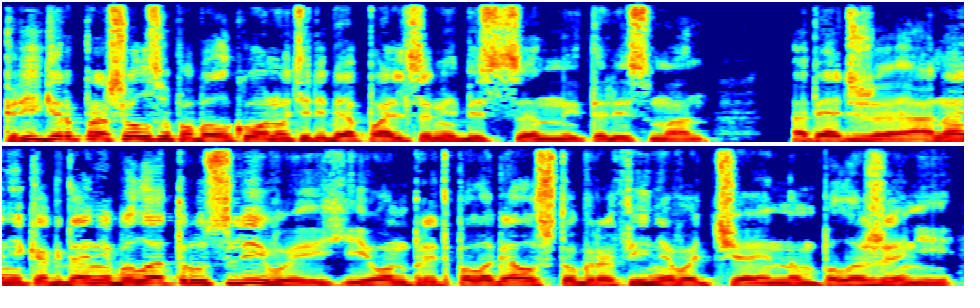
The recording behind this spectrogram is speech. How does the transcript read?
Кригер прошелся по балкону, теребя пальцами бесценный талисман. Опять же, она никогда не была трусливой, и он предполагал, что графиня в отчаянном положении.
